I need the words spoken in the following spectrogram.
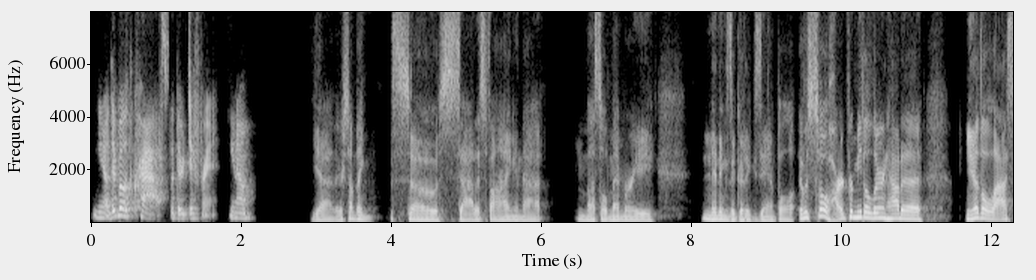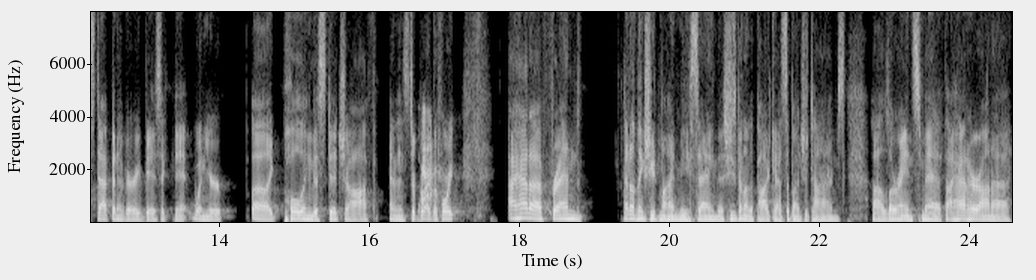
you know they're both crafts but they're different you know yeah, there's something so satisfying in that muscle memory. Knitting's a good example. It was so hard for me to learn how to, you know, the last step in a very basic knit when you're uh, like pulling the stitch off and then st- yeah. right before. You, I had a friend. I don't think she'd mind me saying this. She's been on the podcast a bunch of times. Uh, Lorraine Smith. I had her on a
